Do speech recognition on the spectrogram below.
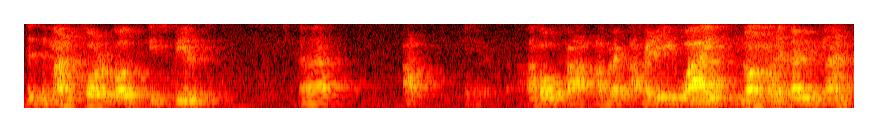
the demand for gold is built uh, uh, above a, a, a very wide non-monetary demand,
